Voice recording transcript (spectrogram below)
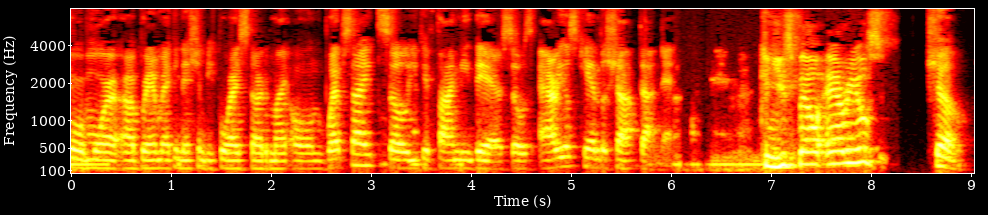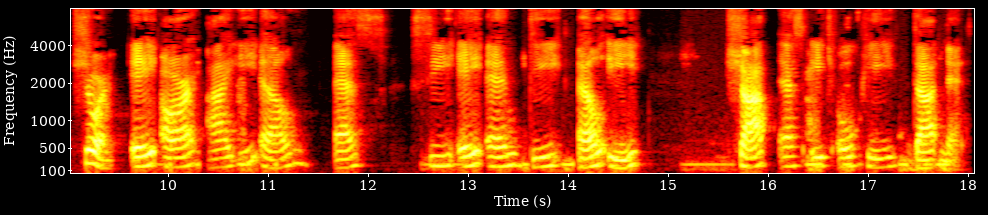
for more uh, brand recognition before I started my own website. So you can find me there. So it's arielscandleshop.net. Can you spell Ariels? Sure. Sure. A R I E L S C A N D L E shop, S-H-O-P dot net.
